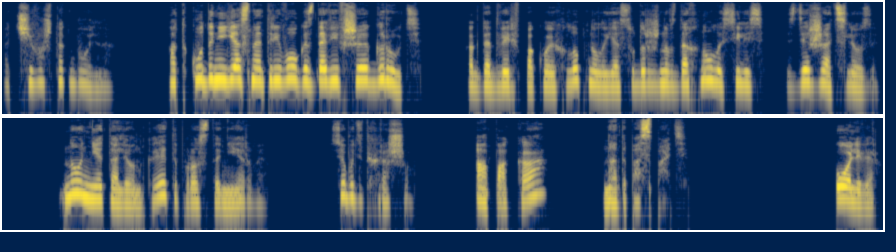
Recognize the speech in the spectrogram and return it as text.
«Отчего ж так больно? Откуда неясная тревога, сдавившая грудь?» Когда дверь в покое хлопнула, я судорожно вздохнула, сились сдержать слезы. Но нет, Аленка, это просто нервы. Все будет хорошо. А пока надо поспать. Оливер.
